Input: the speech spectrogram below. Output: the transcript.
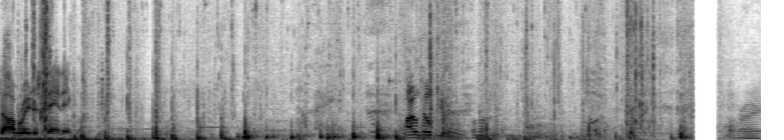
Last operator standing. I'll help you. hold on. Right.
